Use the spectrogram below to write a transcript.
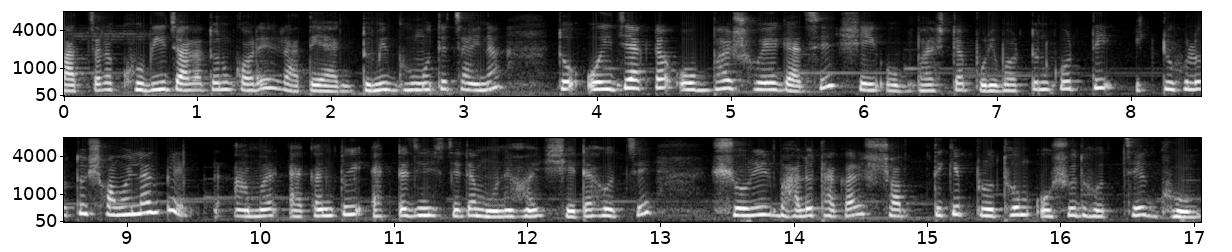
বাচ্চারা খুবই জ্বালাতন করে, রাতে একদমই ঘুমোতে চায় না। তো ওই যে একটা অভ্যাস হয়ে গেছে, সেই অভ্যাসটা পরিবর্তন করতে একটু হলেও তো সময় লাগবে। আমার একান্তই একটা জিনিস যেটা মনে হয়, সেটা হচ্ছে শরীর ভালো থাকার সব থেকে প্রথম ওষুধ হচ্ছে ঘুম।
